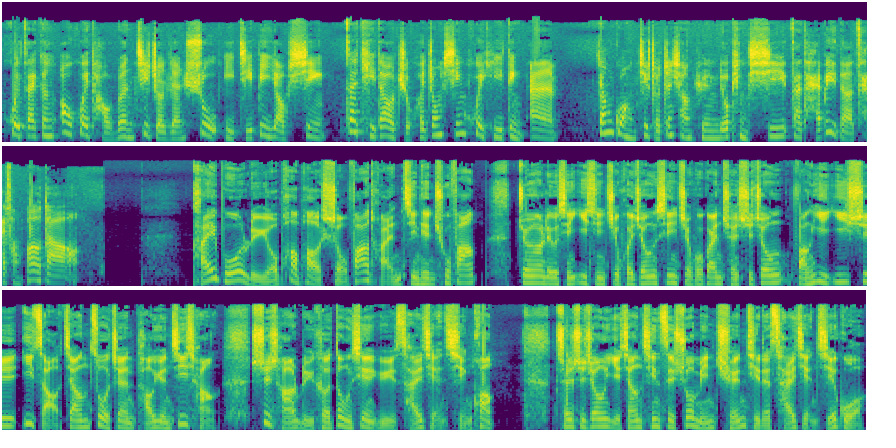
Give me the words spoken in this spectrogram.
会在跟奥会讨论记者人数以及必要性，再提到指挥中心会议定案。央广记者曾祥云、刘品熙在台北的采访报道。台博旅游泡泡首发团今天出发，中央流行疫情指挥中心指挥官陈时中、防疫医师一早将坐镇桃园机场，视察旅客动线与裁剪情况。陈时中也将亲自说明全体的裁剪结果，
